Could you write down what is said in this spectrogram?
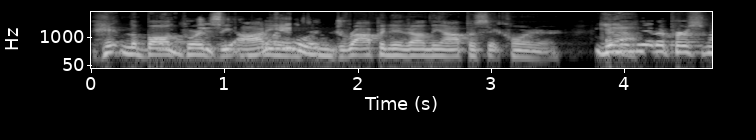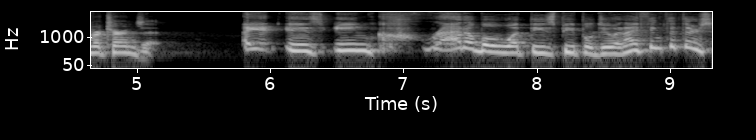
hitting the ball Oh, towards the audience and dropping it on the opposite corner. And Yeah. then the other person returns it. It is incredible what these people do, and I think that there's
